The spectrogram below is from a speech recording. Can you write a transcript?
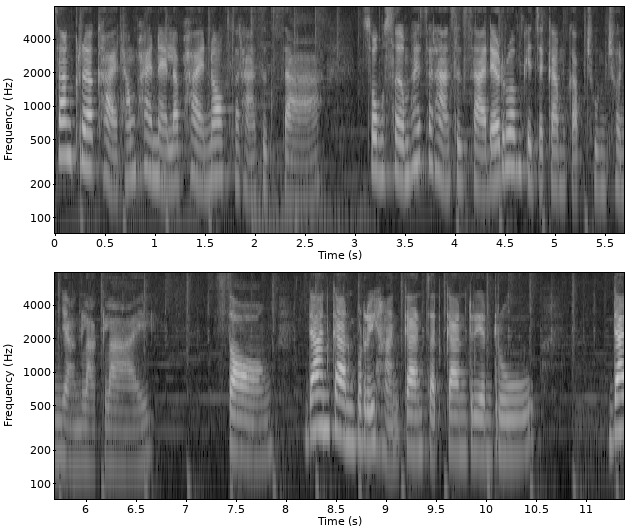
สร้างเครือข่ายทั้งภายในและภายนอกสถานศึกษา ส่งเสริมให้สถานศึกษาได้ร่วมกิจกรรมกับชุมชนอย่างหลากหลาย 2. ด้านการบริหารการจัดการเรียนรู้ ได้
